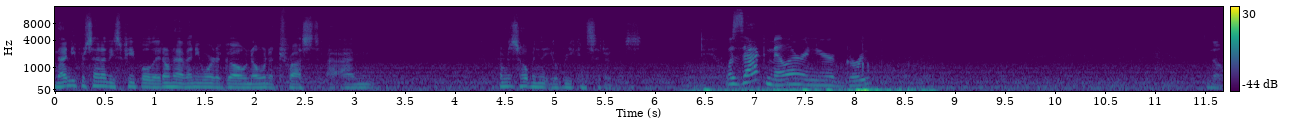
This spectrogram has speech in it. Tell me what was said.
Ninety percent of these people they don't have anywhere to go, no one to trust. I'm I'm just hoping that you'll reconsider this. Was Zach Miller in your group? No.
